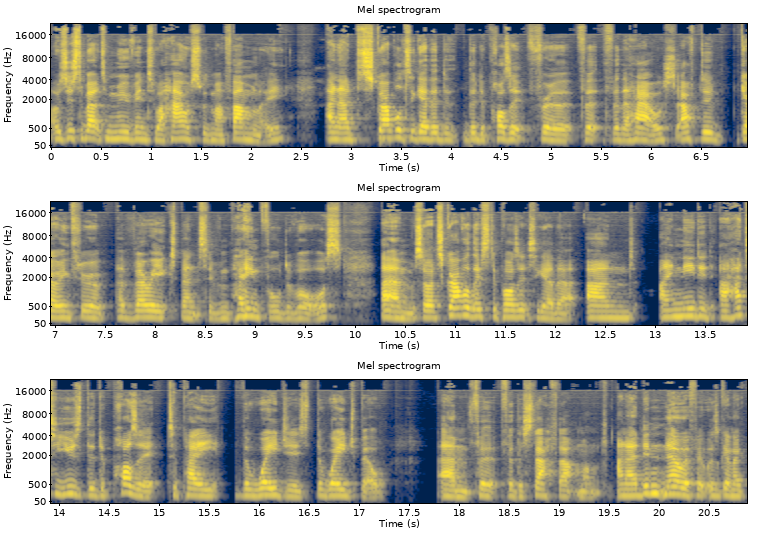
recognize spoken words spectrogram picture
I was just about to move into a house with my family, and I'd scrabbled together the, deposit for, for, for the house after going through a, a very expensive and painful divorce. Um, so I'd scrabble this deposit together and I needed, I had to use the deposit to pay the wages, the wage bill um, for, for the staff that month. And I didn't know if it was going to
